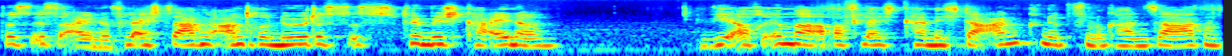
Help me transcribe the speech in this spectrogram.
das ist eine. Vielleicht sagen andere, nö, das ist für mich keine. Wie auch immer, aber vielleicht kann ich da anknüpfen und kann sagen,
